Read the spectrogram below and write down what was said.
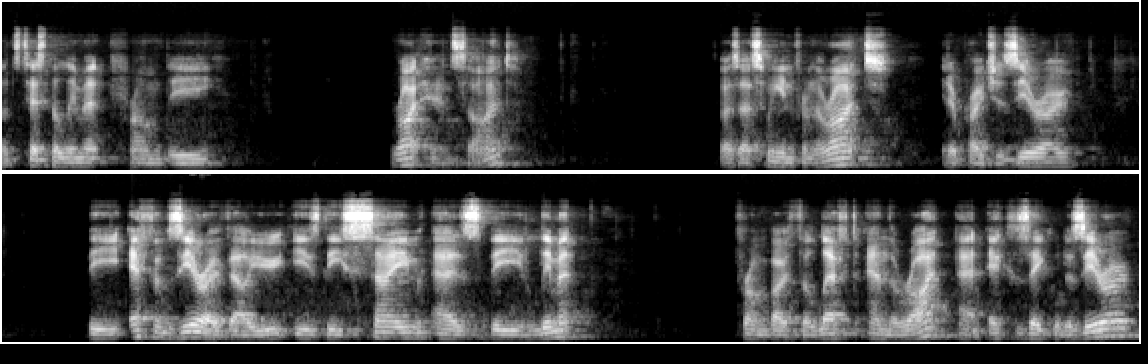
Let's test the limit from the right-hand side. So as I swing in from the right, it approaches zero. The f of zero value is the same as the limit from both the left and the right at x is equal to zero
